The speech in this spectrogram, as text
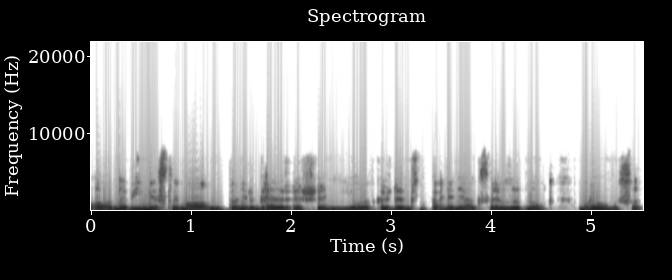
a nevím, jestli má úplně dobré řešení, ale v každém případě nějak se rozhodnout budou muset.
